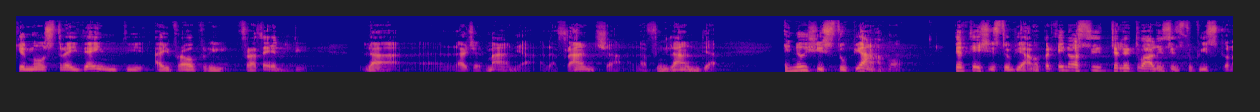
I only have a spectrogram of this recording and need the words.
che mostra i denti ai propri fratelli, la, la Germania, la Francia, la Finlandia. E noi ci stupiamo. Perché ci stupiamo? Perché i nostri intellettuali si stupiscono.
